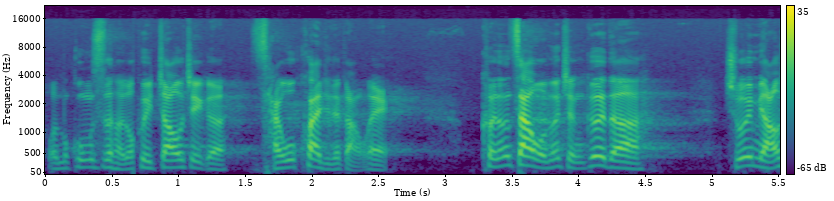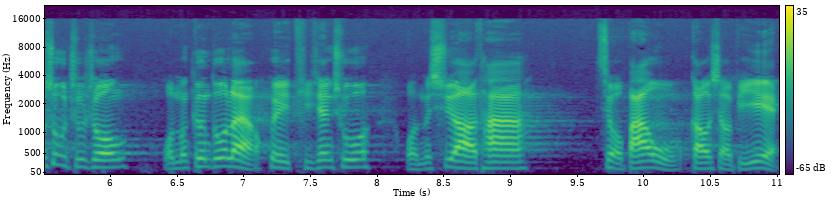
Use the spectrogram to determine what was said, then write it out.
我们公司很多会招这个财务会计的岗位。可能在我们整个的职位描述之中，我们更多的会体现出我们需要他985高校毕业、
